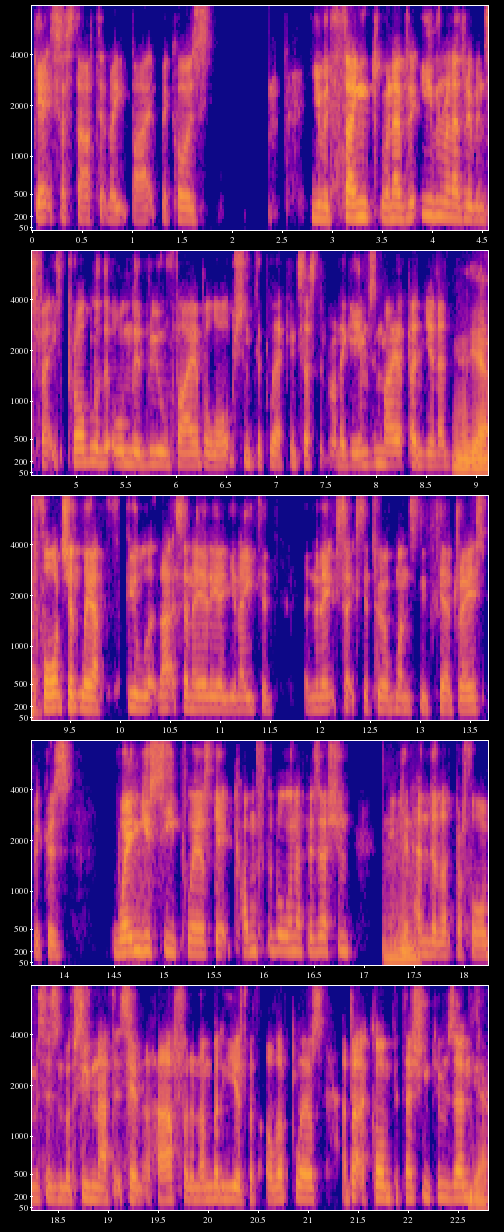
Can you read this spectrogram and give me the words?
gets a start at right back because you would think whenever even when everyone's fit, he's probably the only real viable option to play a consistent run of games, in my opinion. And yeah. unfortunately, I feel that that's an area United in the next six to twelve months need to address because when you see players get comfortable in a position, it mm-hmm. can hinder their performances, and we've seen that at centre half for a number of years with other players. A bit of competition comes in, yeah.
